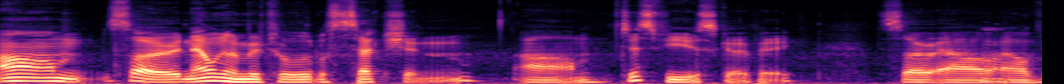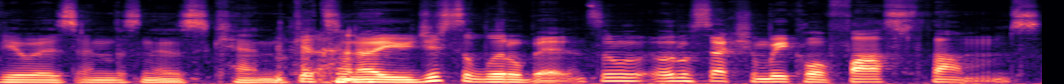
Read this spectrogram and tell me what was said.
Um, so now we're gonna move to a little section, um, just for you, Scopig. So our, Oh. our viewers and listeners can get to know you just a little bit. It's a little, a little section we call Fast Thumbs,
